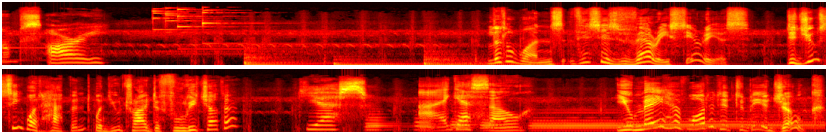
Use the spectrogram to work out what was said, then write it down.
I'm sorry. Little ones, this is very serious. Did you see what happened when you tried to fool each other? Yes. I guess so. You may have wanted it to be a joke,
